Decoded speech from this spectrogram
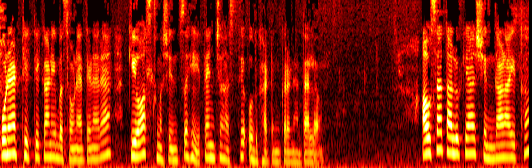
पुण्यात ठिकठिकाणी बसवण्यात येणाऱ्या किऑस्क मशीनचंही त्यांच्या हस्ते उद्घाटन करण्यात आलं. औसा तालुक्यात शिंदाळा इथं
